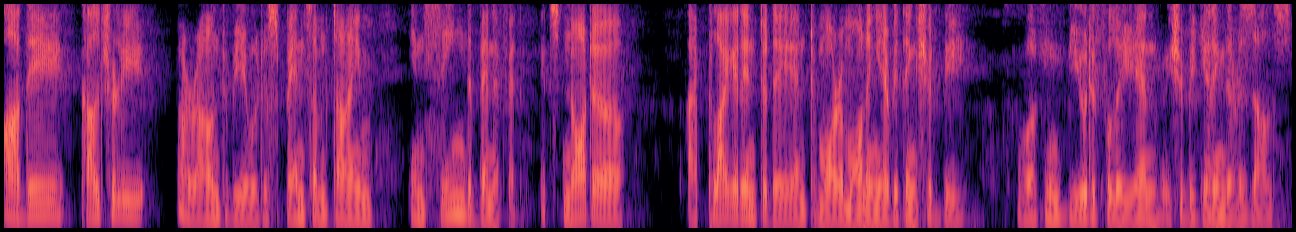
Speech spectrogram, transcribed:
are they culturally around to be able to spend some time in seeing the benefit? It's not a I plug it in today and tomorrow morning everything should be working beautifully and we should be getting the results.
